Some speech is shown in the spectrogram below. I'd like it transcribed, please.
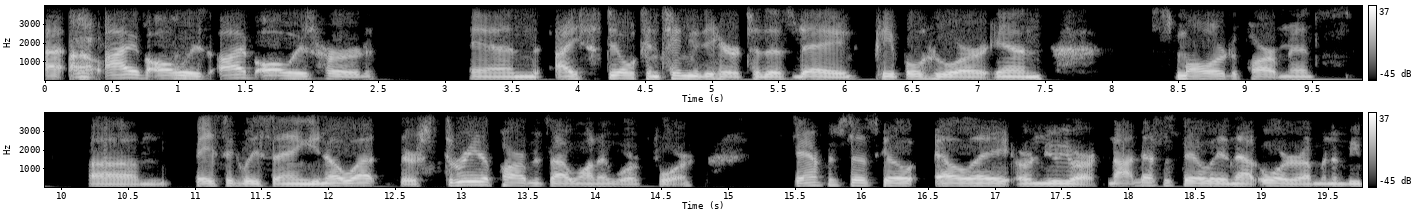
I, I've always I've always heard, and I still continue to hear to this day, people who are in smaller departments um, basically saying, you know what, there's three departments I want to work for San Francisco, LA, or New York. Not necessarily in that order. I'm going to be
